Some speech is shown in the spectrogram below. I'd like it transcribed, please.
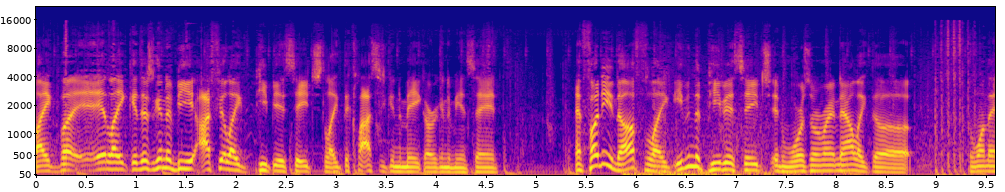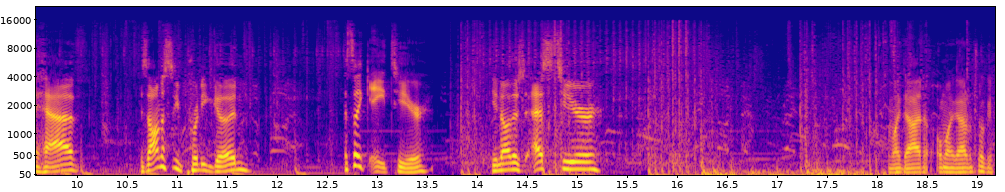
Like, but it, like, there's to be, I feel like PPSH, like, the classes you're to make are to be insane. And funny enough, like, even the PPSH in Warzone right now, like, the, the one they have, is honestly pretty good. It's like A tier. You know, there's S tier. Oh my god. Oh my god, I'm choking.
